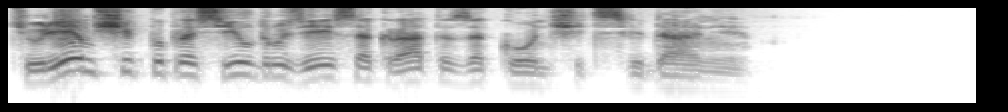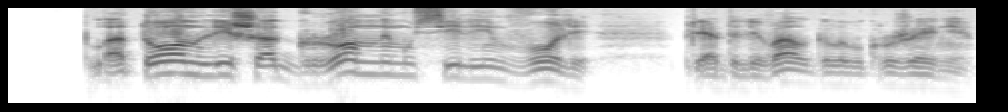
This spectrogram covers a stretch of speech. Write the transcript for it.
Тюремщик попросил друзей Сократа закончить свидание. Платон лишь огромным усилием воли преодолевал головокружение.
